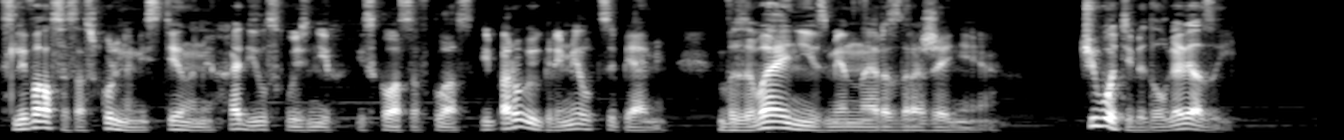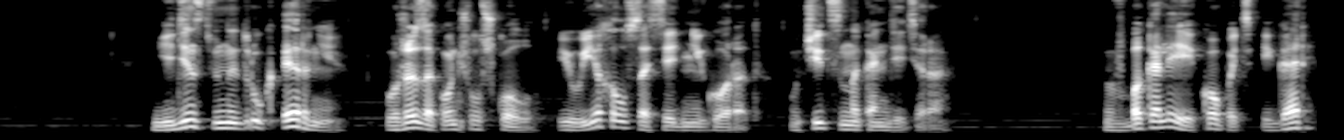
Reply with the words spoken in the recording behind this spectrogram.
сливался со школьными стенами, ходил сквозь них из класса в класс и порою гремел цепями, вызывая неизменное раздражение. «Чего тебе, долговязый?» Единственный друг Эрни уже закончил школу и уехал в соседний город учиться на кондитера. В бакалее Копоть и Гарь,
